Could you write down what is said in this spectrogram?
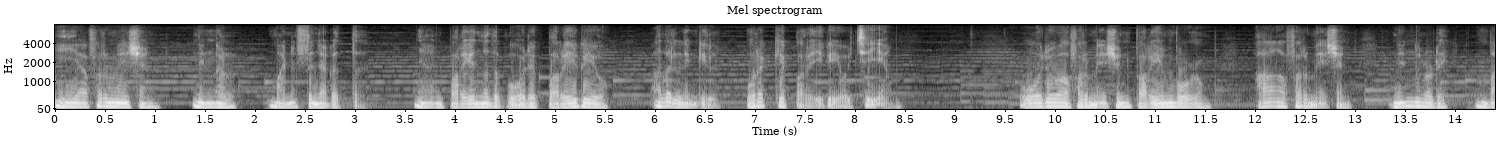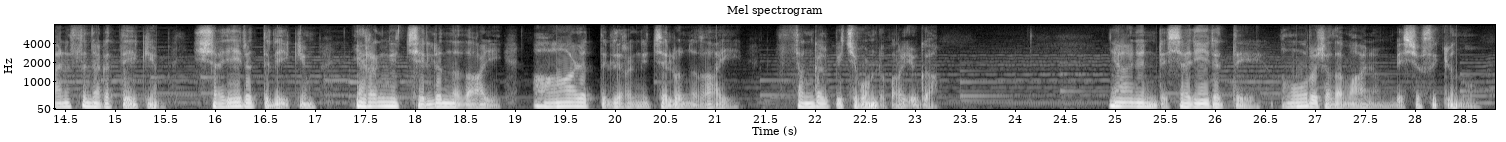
ഈ അഫർമേഷൻ നിങ്ങൾ മനസ്സിനകത്ത് ഞാൻ പറയുന്നത് പോലെ പറയുകയോ അതല്ലെങ്കിൽ ഉറക്കെ പറയുകയോ ചെയ്യാം. ഓരോ അഫർമേഷൻ പറയുമ്പോഴും ആ അഫർമേഷൻ നിങ്ങളുടെ മനസ്സിനകത്തേക്കും ശരീരത്തിലേക്കും ഇറങ്ങിച്ചെല്ലുന്നതായി ആഴത്തിൽ ഇറങ്ങിച്ചെല്ലുന്നതായി സങ്കല്പിച്ചുകൊണ്ട് പറയുക. ഞാൻ എന്റെ ശരീരത്തെ നൂറ് ശതമാനം വിശ്വസിക്കുന്നു.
